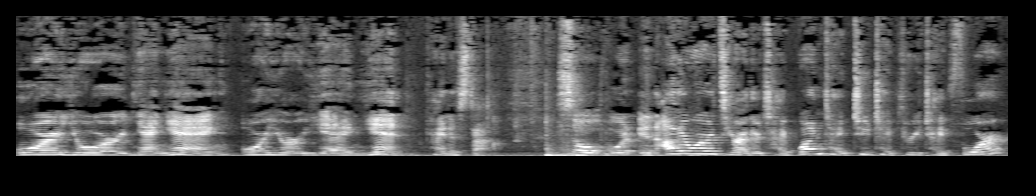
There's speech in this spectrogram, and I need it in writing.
or your yang yang or your yang yin kind of style. So, in other words, you're either type 1, type 2, type 3, type 4.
